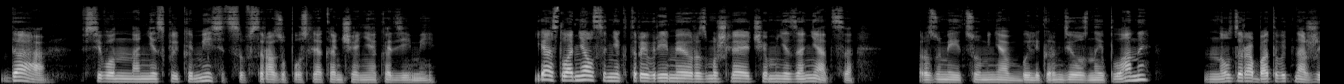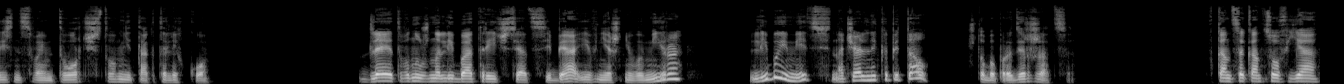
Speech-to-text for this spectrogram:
«Да, всего на несколько месяцев сразу после окончания академии. Я слонялся некоторое время, размышляя, чем мне заняться. Разумеется, у меня были грандиозные планы — но зарабатывать на жизнь своим творчеством не так-то легко. для этого нужно либо отречься от себя и внешнего мира, либо иметь начальный капитал, чтобы продержаться. В конце концов, я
